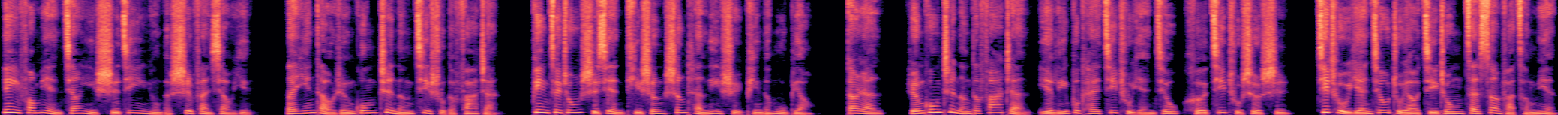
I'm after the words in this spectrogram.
另一方面将以实际应用的示范效应来引导人工智能技术的发展，并最终实现提升生产力水平的目标。当然，人工智能的发展也离不开基础研究和基础设施。基础研究主要集中在算法层面。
